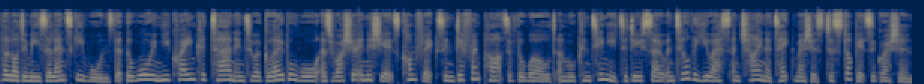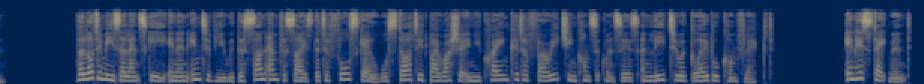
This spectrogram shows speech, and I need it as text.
Volodymyr Zelensky warns that the war in Ukraine could turn into a global war as Russia initiates conflicts in different parts of the world and will continue to do so until the US and China take measures to stop its aggression. Volodymyr Zelensky in an interview with The Sun emphasized that a full-scale war started by Russia in Ukraine could have far-reaching consequences and lead to a global conflict. In his statement,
